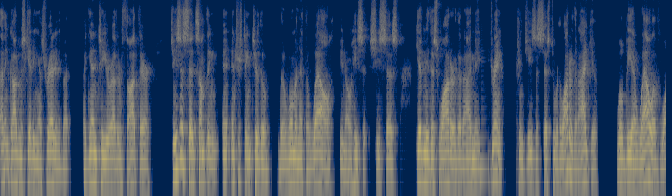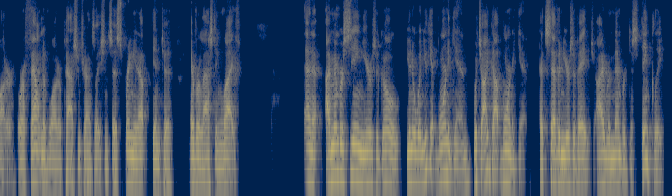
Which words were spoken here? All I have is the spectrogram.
I think God was getting us ready. But again, to your other thought there, Jesus said something interesting to the, the woman at the well. You know, he said, she says, give me this water that I may drink. And Jesus says to her, the water that I give will be a well of water or a fountain of water, Passion Translation says, springing up into everlasting life. And I remember seeing years ago, you know, when you get born again, which I got born again at seven years of age, I remember distinctly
